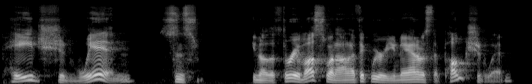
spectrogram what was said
Page should win since you know the three of us went on. I think we were unanimous that Punk should win,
